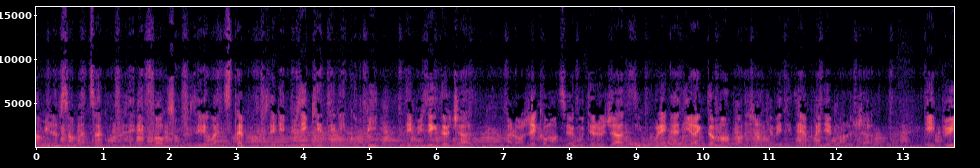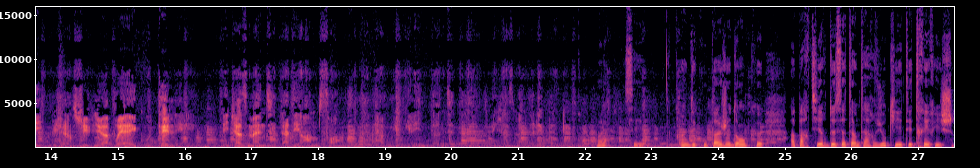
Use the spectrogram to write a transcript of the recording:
En 1925, on faisait des Fox, on faisait les One Step, on faisait des musiques qui étaient des copies des musiques de jazz. Alors j'ai commencé à goûter le jazz, si vous voulez, indirectement par des gens qui avaient été imprégnés par le jazz. Et puis, j'en suis venu après à écouter les, les jazzmen, c'est-à-dire Armstrong, c'est-à-dire New Ellington, c'est-à-dire tous les jazzmen de l'époque. Voilà, c'est un découpage donc à partir de cette interview qui était très riche.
